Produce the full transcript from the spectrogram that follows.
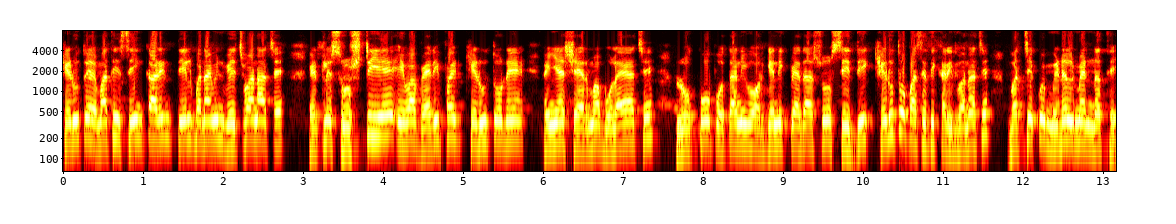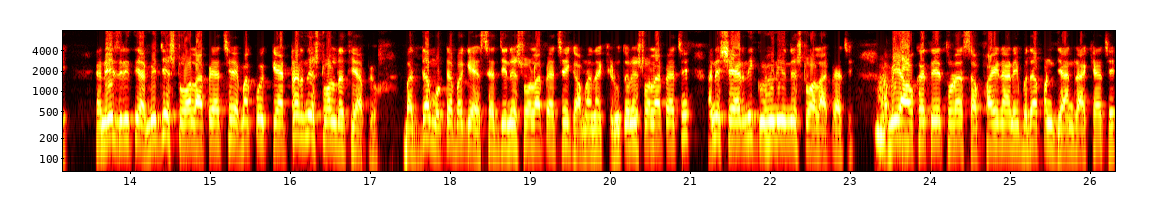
ખેડૂતો એમાંથી સિંગ કાઢીને તેલ બનાવીને વેચવાના છે. એટલે સૃષ્ટિએ એવા વેરીફાઈડ ખેડૂતોને અહીંયા શહેરમાં બોલાયા છે. લોકો પોતાની ઓર્ગેનિક પેદાશો સીધી ખેડૂતો પાસેથી ખરીદવાના છે. વચ્ચે કોઈ મિડલમેન નથી. અને એ જ રીતે અમે જે સ્ટોલ આપ્યા છે, એમાં કોઈ કેટરને સ્ટોલ નથી આપ્યો. બધા મોટાભાગે એસએચજીને સ્ટોલ આપ્યા છે, ગામડાના ખેડૂતોને સ્ટોલ આપ્યા છે અને શહેરની ગૃહિણીઓને સ્ટોલ આપ્યા છે. અમે આ વખતે થોડા સફાઈના અને બધા પણ ધ્યાન રાખ્યા છે.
